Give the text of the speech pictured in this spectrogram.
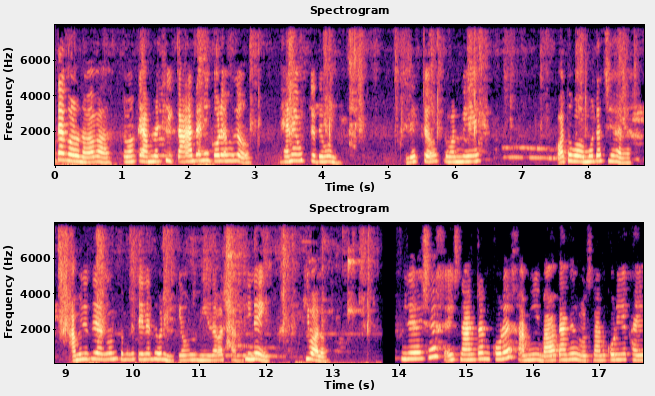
চিন্তা করো না, বাবা। তোমাকে আমরা ঠিক টানাটানি করে হলো ভ্যানে উঠতে দেবো দেখছ, তোমার মেয়ে কত মোটা চেহারা। আমি যদি একদম তোমাকে টেনে ধরি, কেউ নিয়ে যাওয়ার সাধ্যই নেই। কি বলো? ফিরে এসে এই স্নান টান করে আমি বাবাকে আগে স্নান করিয়ে খাইয়ে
